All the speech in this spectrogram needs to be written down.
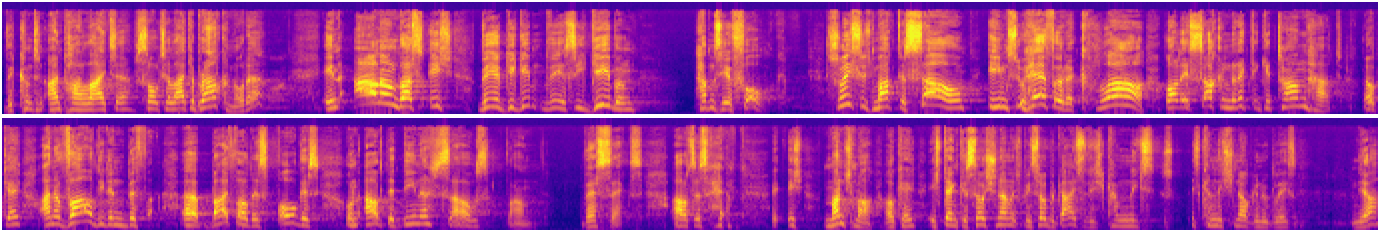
Wir könnten ein paar Leiter, solche Leiter brauchen, oder? In allem, was ich, wir, wir sie geben, haben sie Erfolg. Schließlich machte Saul ihm zu helfen, klar, weil er Sachen richtig getan hat. Okay? Eine Wahl, die den äh, Beifall des Volkes und auch der Diener Sauls fand. Vers 6. Als es, ich, manchmal, okay, ich denke so schnell, ich bin so begeistert, ich kann nicht, ich kann nicht schnell genug lesen. Ja?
